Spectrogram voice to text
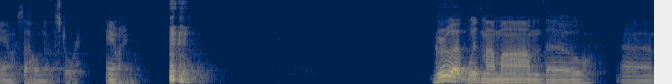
you know, it's a whole nother story. Anyway, grew up with my mom though um,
